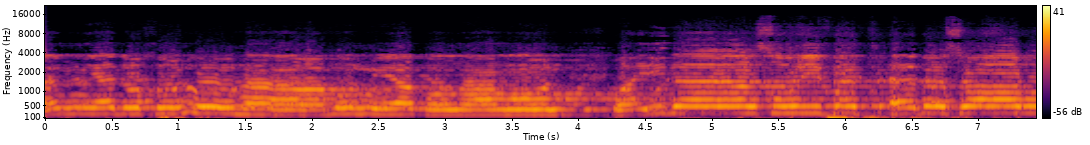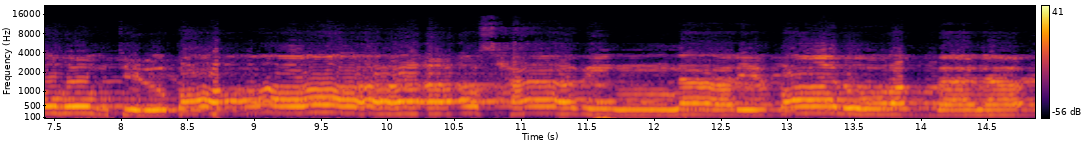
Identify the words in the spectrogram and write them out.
لم يدخلوها وهم يطمعون وإذا صرفت أبصارهم تلقاء أصحاب النار قالوا ربنا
